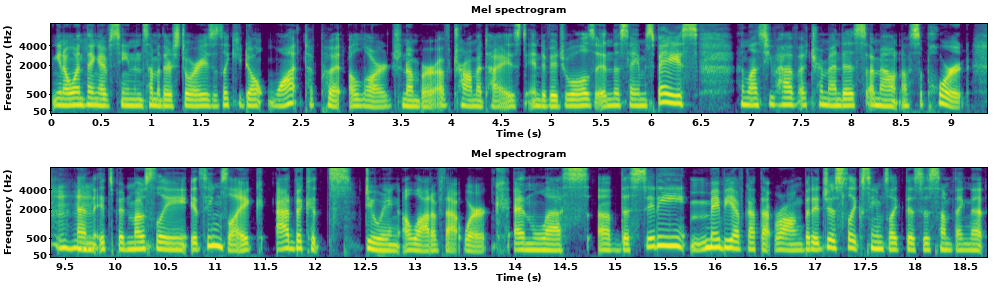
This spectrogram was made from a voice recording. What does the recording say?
you know, one thing I've seen in some of their stories is like you don't want to put a large number of traumatized individuals in the same space unless you have a tremendous amount of support. Mm-hmm. And it's been mostly, it seems like, advocates doing a lot of that work and less of the city. Maybe I've got that wrong, but it just like seems like this is something that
